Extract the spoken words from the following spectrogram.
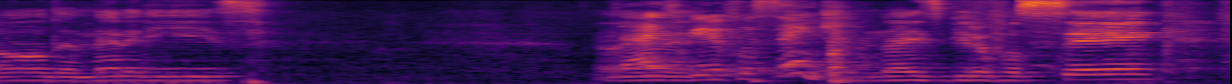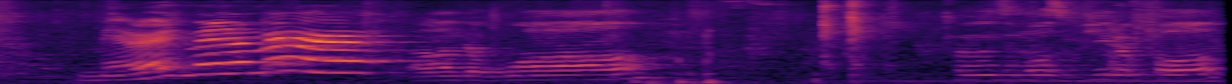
All the amenities. Nice, uh, beautiful sink. Nice, beautiful sink. Mirror, mirror, mirror. On the wall. Who's the most beautiful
